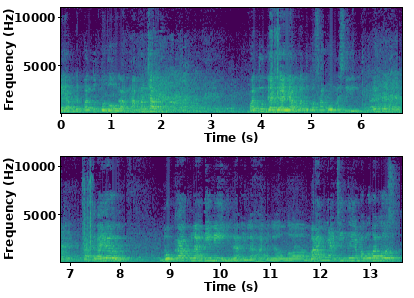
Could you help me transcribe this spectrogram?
ayam Depan tu peha orang ha, Macam Lepas tu dada ayam Lepas tu kau sambung sendiri. Tak terdaya Buka pula TV La ilaha illallah. Banyak cerita yang bagus-bagus.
